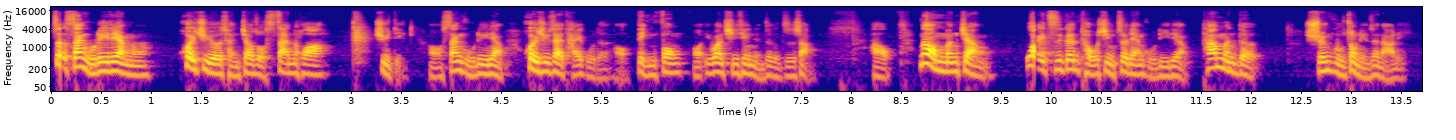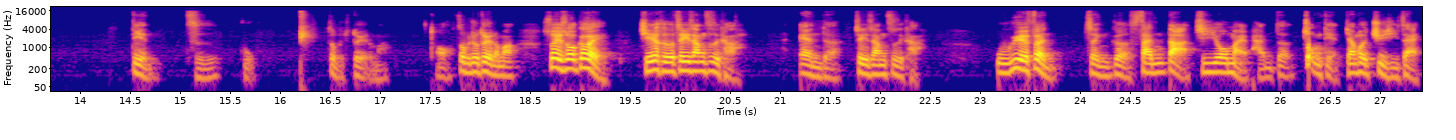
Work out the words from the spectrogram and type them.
这三股力量呢汇聚而成，叫做三花聚顶。哦，三股力量汇聚在台股的哦顶峰哦一万七千点这个之上。好，那我们讲外资跟投信这两股力量，他们的选股重点在哪里？电子股，这不就对了吗？哦，这不就对了吗？所以说各位结合这一张字卡，and 这张字卡，五月份整个三大绩优买盘的重点将会聚集在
